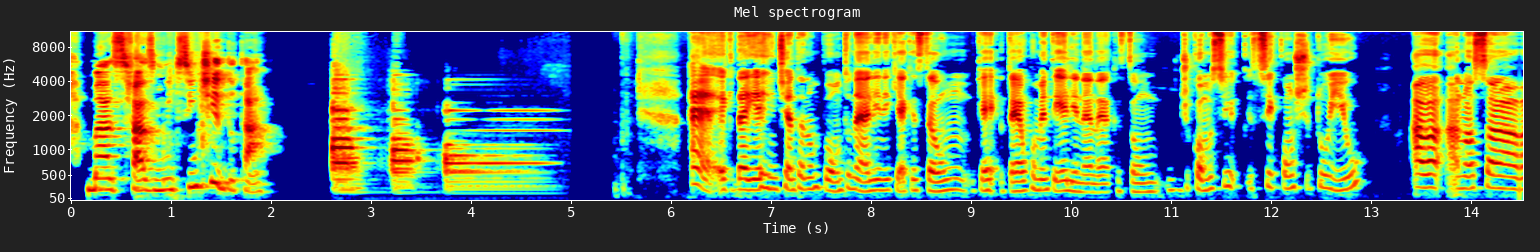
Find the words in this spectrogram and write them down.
mas faz muito sentido, tá? É, é que daí a gente entra num ponto, né, Aline, que é a questão, que até eu comentei ali, né, né a questão de como se, se constituiu a, a nossa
